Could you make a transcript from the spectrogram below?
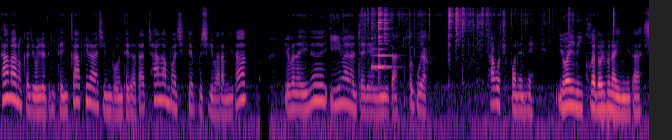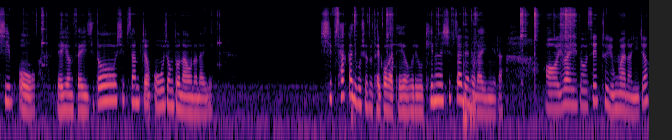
4만원까지 올려드릴 테니까 필요하신 분 데려다 창 한 번씩 재보시기 바랍니다. 이번 아이는 2만원짜리 아이입니다. 어이구야. 사고 칠 뻔했네. 이 아이는 입구가 넓은 아이입니다. 15. 내경 사이즈도 13.5 정도 나오는 아이. 14까지 보셔도 될 것 같아요. 그리고 키는 14되는 아이입니다. 어, 이 아이도 세트 6만원이죠.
